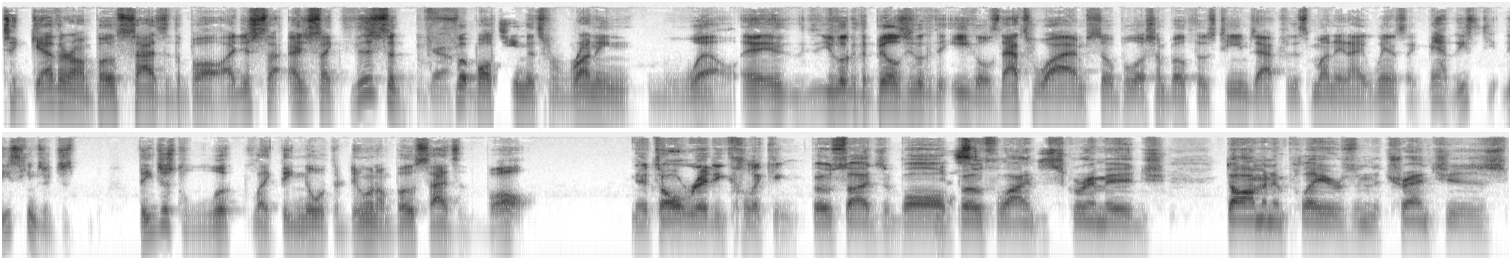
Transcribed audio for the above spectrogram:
together on both sides of the ball. I just I just like this is a Yeah. football team that's running well. And you look at the Bills, you look at the Eagles. That's why I'm so bullish on both those teams after this Monday night win. It's like, man, these these teams are just they just look like they know what they're doing on both sides of the ball. It's already clicking. Both sides of the ball, Yes. both lines of scrimmage, dominant players in the trenches,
